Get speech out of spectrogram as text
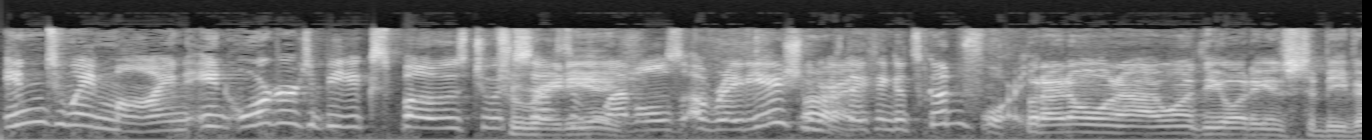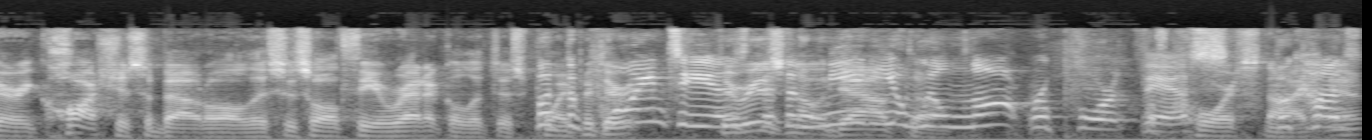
into a mine, in order to be exposed to, to excessive radiation. levels of radiation all because right. they think it's good for you. But I don't want to, I want the audience to be very cautious about all this. It's all theoretical at this point. But the but point there, is, there is that the no media doubt, will not report this. Of course not. Because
